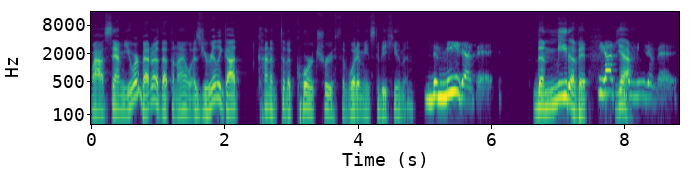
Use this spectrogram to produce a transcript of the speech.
Wow, Sam, you were better at that than I was. You really got kind of to the core truth of what it means to be human. The meat of it. The meat of it. He got to Yeah. the meat of it.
